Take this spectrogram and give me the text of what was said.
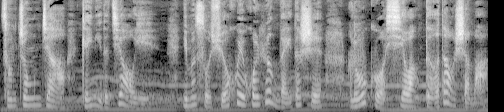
从宗教给你的教义，你们所学会或认为的是，如果希望得到什么，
